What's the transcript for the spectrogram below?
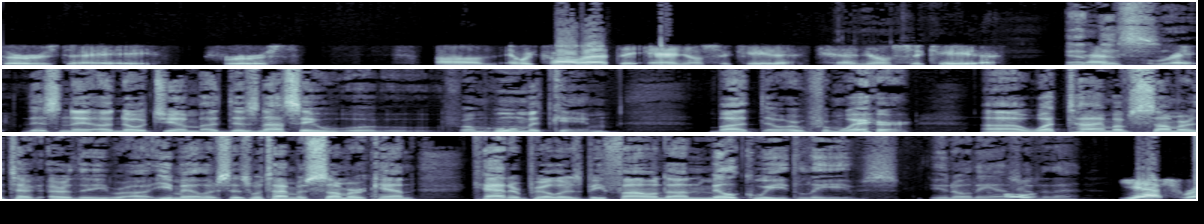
Thursday, first. Um, and we call that the annual cicada. Annual cicada. And That's this great. this uh, note, Jim, uh, does not say uh, from whom it came, but or from where. Uh, what time of summer? Te- or the uh, emailer says, what time of summer can caterpillars be found on milkweed leaves? You know the answer Oh. to that? Yes, right.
